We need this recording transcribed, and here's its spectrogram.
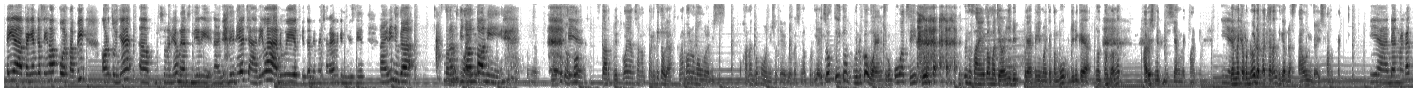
Iya, pengen ke Singapura, tapi ortunya uh, suruh dia bayar sendiri. Nah, jadi dia carilah duit gitu dengan caranya bikin bisnis. Nah, ini juga start harus dicontoh ya. nih. Bener. Nah, itu contoh iya. start with why yang sangat praktikal ya. Kenapa lu mau mulai bisnis? Oh, karena gue mau nyusul cewek gue ke Singapura. Ya, itu. Okay. Itu menurut gue wah yang cukup kuat sih. Lu mungkin sesayang itu sama ceweknya jadi kayak pengen banget ketemu. Jadi kayak ngekeh banget harus meet bisnis yang make money. Iya, Dan mereka iya. berdua udah pacaran 13 tahun guys, fun fact. Iya, dan mereka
